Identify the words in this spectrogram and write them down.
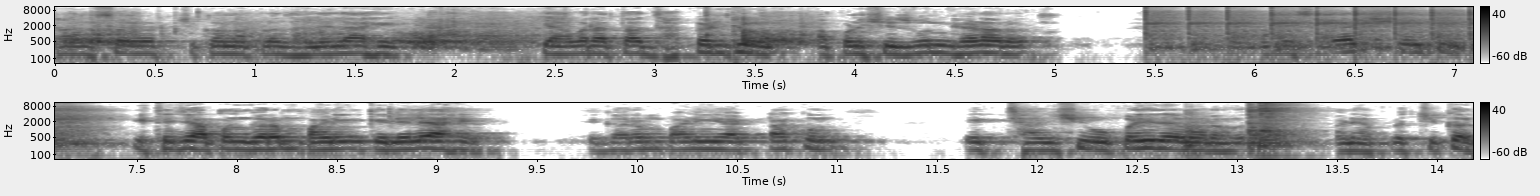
छानसं चिकन आपलं झालेलं आहे. यावर आता झाकण ठेवून आपण शिजवून घेणार आहोत. आणि सगळ्यात शेवटी इथे जे आपण गरम पाणी केलेले आहे हे गरम पाणी यात टाकून एक छानशी उकळी देणार आहोत आणि आपलं चिकन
